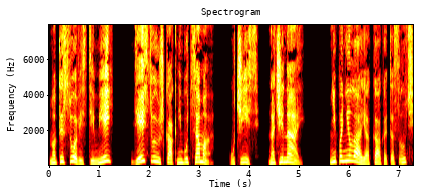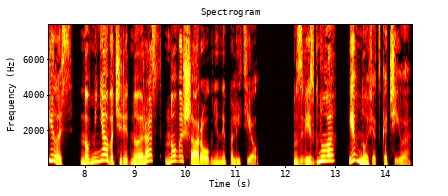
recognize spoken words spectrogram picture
но ты совесть имей, действуешь как-нибудь сама. Учись, начинай!» Не поняла я, как это случилось, но в меня в очередной раз новый шар огненный полетел. Взвизгнула и вновь отскочила.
